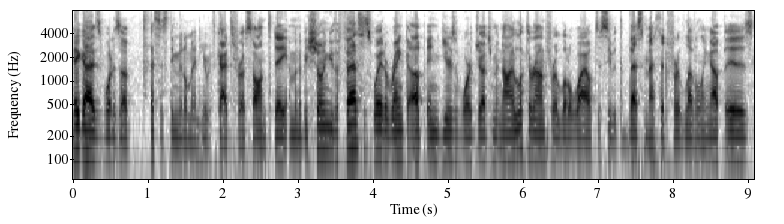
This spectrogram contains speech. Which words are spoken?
Hey guys, what is up? SSD Middleman here with Guides for Us All, and today I'm going to be showing you the fastest way to rank up in Gears of War Judgment. Now, I looked around for a little while to see what the best method for leveling up is,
